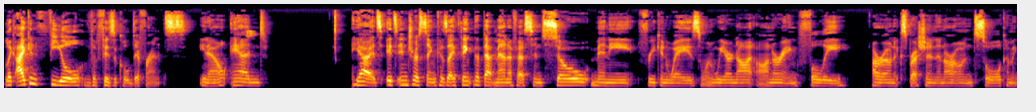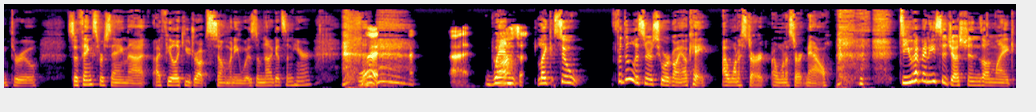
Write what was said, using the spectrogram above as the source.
like I can feel the physical difference, you know? And yeah, it's it's interesting because I think that that manifests in so many freaking ways when we are not honoring fully our own expression and our own soul coming through. So thanks for saying that. I feel like you dropped so many wisdom nuggets in here. What? Uh, when awesome. like so for the listeners who are going, okay, I want to start. I want to start now. Do you have any suggestions on like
